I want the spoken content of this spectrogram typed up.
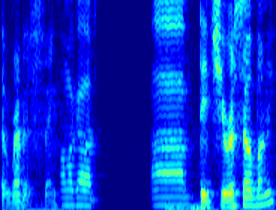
The rabbit thing. Oh my god. Um, The Duracell bunny.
